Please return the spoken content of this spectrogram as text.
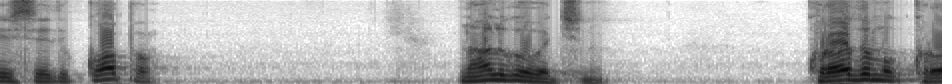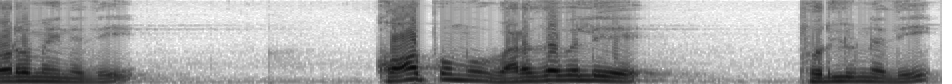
చేసేది కోపం. నాలుగో వచనం క్రోధము క్రూరమైనది కోపము వరదవలే పొర్లున్నది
